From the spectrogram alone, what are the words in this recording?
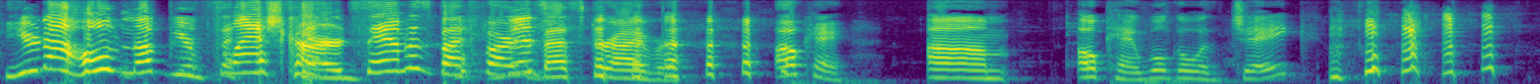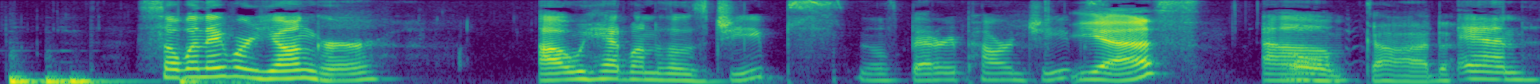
You're not holding up your flashcards. Sam is by far the best driver. Okay. Um, okay, we'll go with Jake. so when they were younger, uh, we had one of those Jeeps, those battery powered Jeeps. Yes. Um, oh God. And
